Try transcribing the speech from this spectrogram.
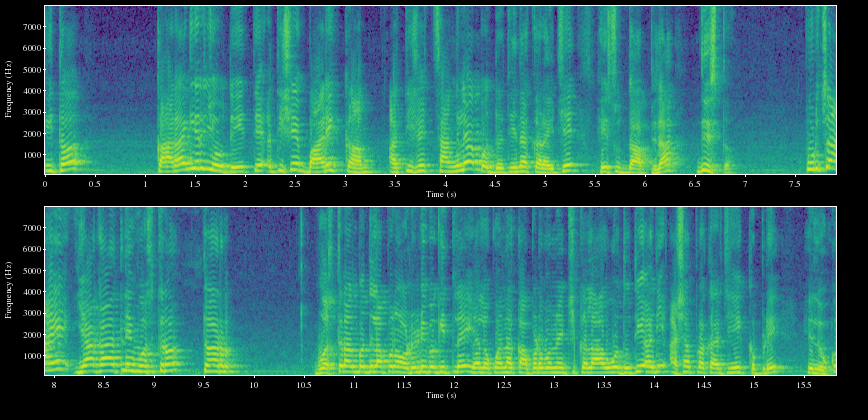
इथं कारागीर जे होते ते अतिशय बारीक काम अतिशय चांगल्या पद्धतीनं करायचे हे सुद्धा आपल्याला दिसतं. पुढचं आहे या काळातले वस्त्र. तर वस्त्रांबद्दल आपण ऑलरेडी बघितलंय. या लोकांना कापड बनवण्याची कला आवत होती आणि अशा प्रकारचे हे कपडे हे लोक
